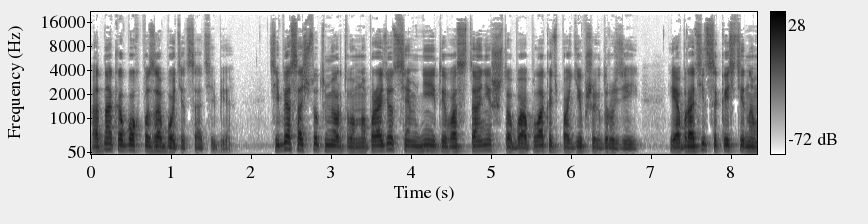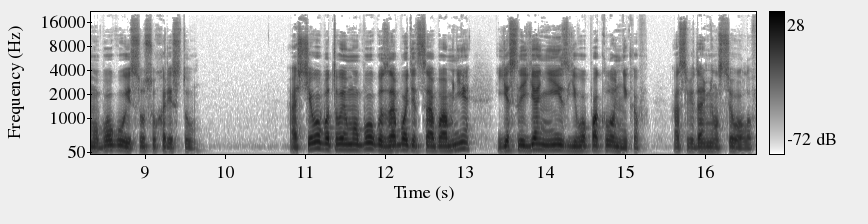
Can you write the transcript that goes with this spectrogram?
Однако Бог позаботится о тебе. Тебя сочтут мертвым, но пройдет семь дней, и ты восстанешь, чтобы оплакать погибших друзей и обратиться к истинному Богу Иисусу Христу». «А с чего бы твоему богу заботиться обо мне, если я не из его поклонников?» – осведомился Олаф.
